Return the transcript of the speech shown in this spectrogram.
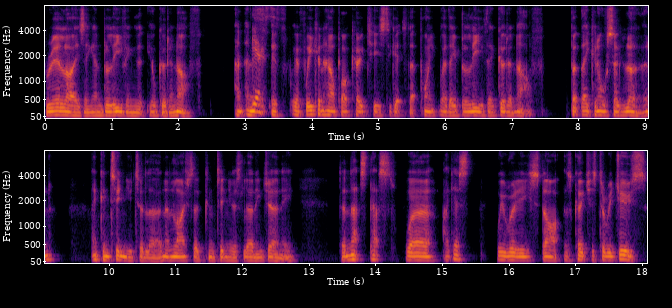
realizing and believing that you're good enough. And, and yes. if, if, if we can help our coaches to get to that point where they believe they're good enough, but they can also learn and continue to learn, and life's a continuous learning journey, then that's that's where I guess we really start as coaches to reduce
